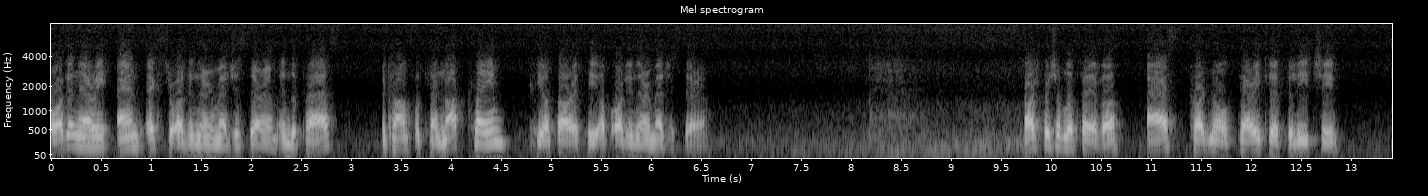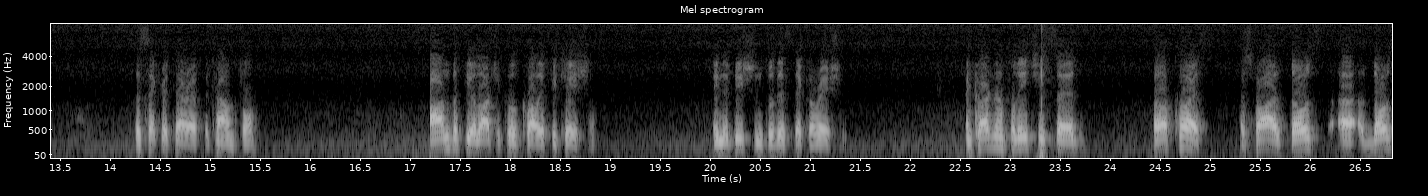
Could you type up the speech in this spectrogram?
ordinary and extraordinary magisterium in the past, the Council cannot claim the authority of ordinary magisterium. Archbishop Lefebvre asked Cardinal Pericle Felici, the Secretary of the Council, on the theological qualifications in addition to this declaration. And Cardinal Felici said, well, of course, as far as those, uh, those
